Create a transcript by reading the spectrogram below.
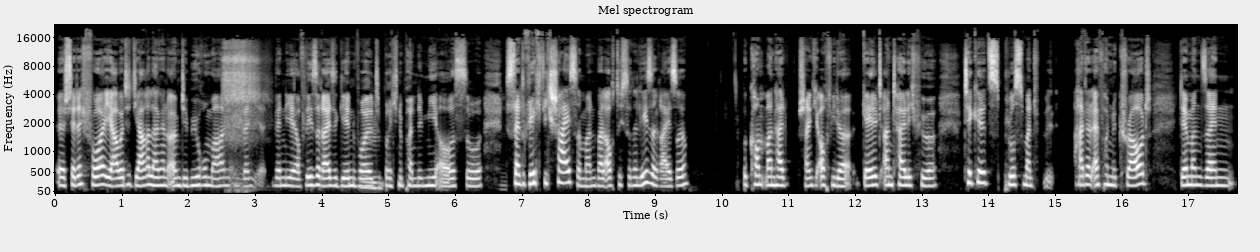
äh, stellt euch vor, ihr arbeitet jahrelang an eurem Debütroman und wenn ihr, wenn ihr auf Lesereise gehen wollt, mhm. bricht eine Pandemie aus. So, das ist halt richtig scheiße, Mann, weil auch durch so eine Lesereise bekommt man halt wahrscheinlich auch wieder Geld anteilig für Tickets, plus man hat halt einfach eine Crowd, der man sein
